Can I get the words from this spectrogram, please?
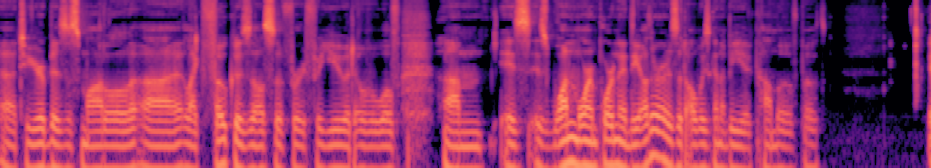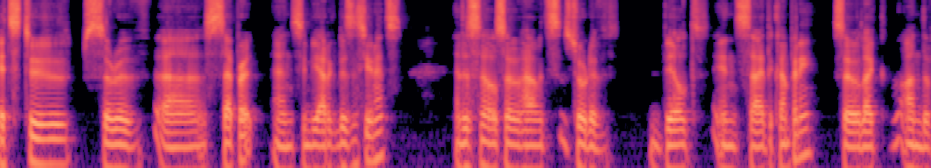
uh, to your business model, uh, like focus also for for you at Overwolf? Um, is is one more important than the other, or is it always going to be a combo of both? It's two sort of uh, separate and symbiotic business units, and this is also how it's sort of built inside the company. So like on the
